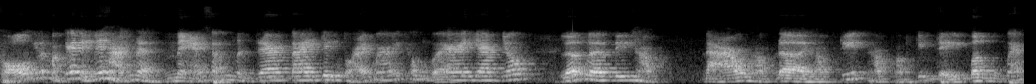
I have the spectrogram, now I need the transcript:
khổ cái đó mà cái này mới hẳn nè. Mẹ sanh mình ra tay, chân thoải mái, không có ai giam nhốt. Lớn lên đi học đạo, học đời, học triết, học học chính trị bơm một phát.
